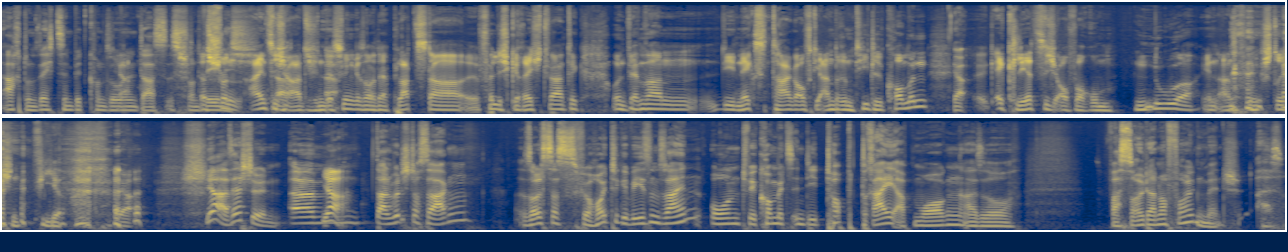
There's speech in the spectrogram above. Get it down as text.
8 und 16-Bit-Konsolen, Ja. das ist schon Das ist wenig. schon einzigartig Ja, und ja. deswegen ist auch der Platz da äh, völlig gerechtfertigt. Und wenn wir die nächsten Tage auf die anderen Titel kommen, Ja. äh, erklärt sich auch warum. Nur in Anführungsstrichen vier. ja. ja, sehr schön. Ähm, Ja. Dann würde ich doch sagen, soll es das für heute gewesen sein und wir kommen jetzt in die Top 3 ab morgen. Also, was soll da noch folgen, Mensch? Also,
